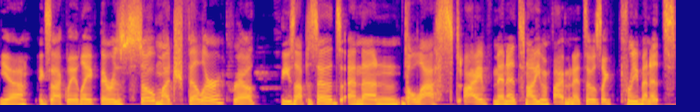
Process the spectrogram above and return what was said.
Yeah, exactly. Like there was so much filler throughout these episodes and then the last five minutes not even five minutes it was like three minutes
